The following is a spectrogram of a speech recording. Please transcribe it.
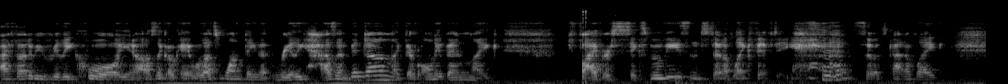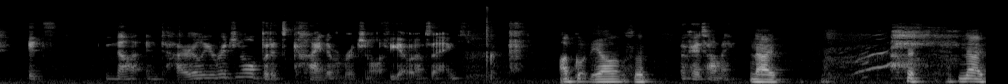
I thought it'd be really cool. You know, I was like, okay, well, that's one thing that really hasn't been done. Like, there've only been like five or six movies instead of like 50. so it's kind of like, it's not entirely original, but it's kind of original, if you get what I'm saying. I've got the answer. Okay, tell me. No. no.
